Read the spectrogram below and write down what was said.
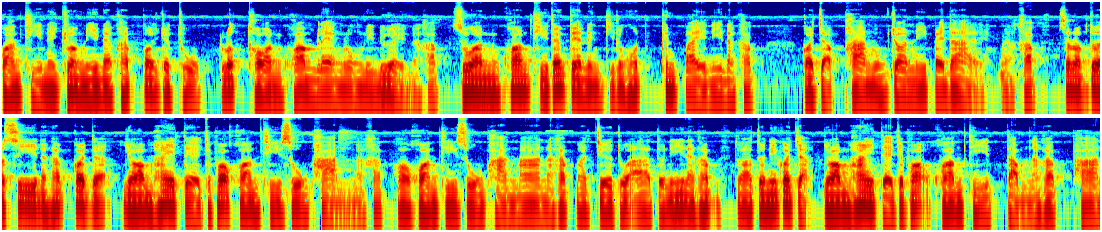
ความถี่ในช่วงนี้นะครับ ก็จะถูกลดทอนความแรงลงเรื่อยๆนะครับ ส่วนความถี่ตั้งแต่1กิโลเฮิรตซ์ขึ้นไปนี้นะครับ ก็จะผ่านวงจรนี้ไปได้นะครับสำหรับตัว C นะครับก็จะยอมให้แต่เฉพาะความถี่สูงผ่านนะครับ พอความถี่สูงผ่านมานะครับ มาเจอตัว R ตัวนี้นะครับ ตัว R ตัวนี้ก็จะยอมให้แต่เฉพาะความถี่ต่ำนะครับ ผ่าน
